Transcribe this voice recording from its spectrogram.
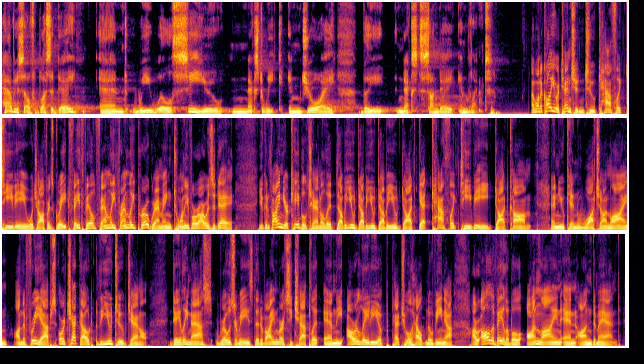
Have yourself a blessed day, and we will see you next week. Enjoy the next Sunday in Lent. I want to call your attention to Catholic TV, which offers great faith filled, family friendly programming 24 hours a day. You can find your cable channel at www.getcatholictv.com, and you can watch online on the free apps or check out the YouTube channel. Daily Mass, Rosaries, the Divine Mercy Chaplet, and the Our Lady of Perpetual Help Novena are all available online and on demand.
